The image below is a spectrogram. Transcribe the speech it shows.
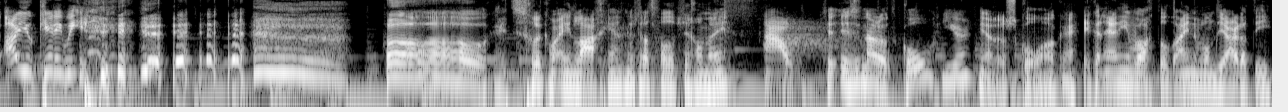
are you kidding me? oh, oké. Het is gelukkig maar één laagje, dus dat valt op zich al mee. Auw. Is het nou dat kool hier? Ja, dat is kool, oké. Ik kan echt niet wachten tot het einde van het jaar dat die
